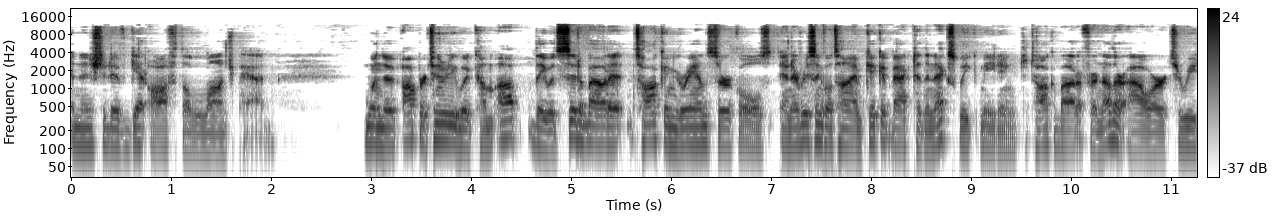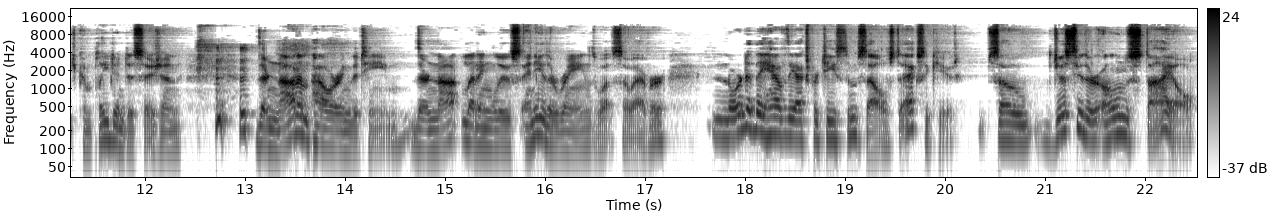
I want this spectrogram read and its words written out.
an initiative get off the launch pad. When the opportunity would come up, they would sit about it, talk in grand circles, and every single time kick it back to the next week meeting to talk about it for another hour to reach complete indecision. They're not empowering the team. They're not letting loose any of the reins whatsoever, nor did they have the expertise themselves to execute. So, just through their own style,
